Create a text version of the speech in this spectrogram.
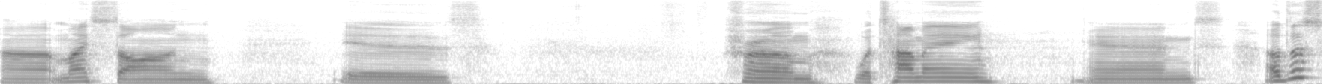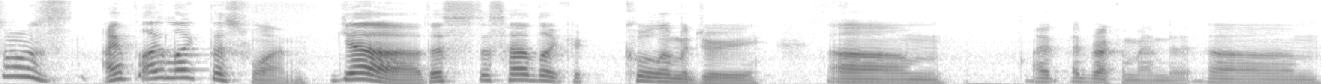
Uh, my song is from Watame, and oh, this one was I I like this one. Yeah, this this had like a cool imagery. Um, I'd I'd recommend it. Um.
